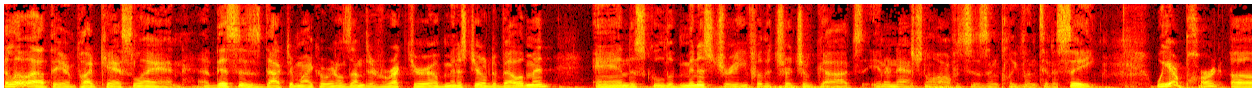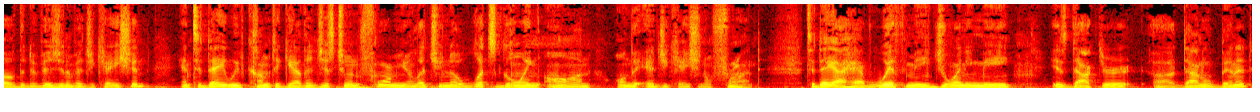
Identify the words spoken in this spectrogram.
Hello, out there in podcast land. Uh, this is Dr. Michael Reynolds. I'm the Director of Ministerial Development and the School of Ministry for the Church of God's international offices in Cleveland, Tennessee. We are part of the Division of Education, and today we've come together just to inform you and let you know what's going on on the educational front. Today I have with me, joining me, is Dr. Uh, Donald Bennett.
